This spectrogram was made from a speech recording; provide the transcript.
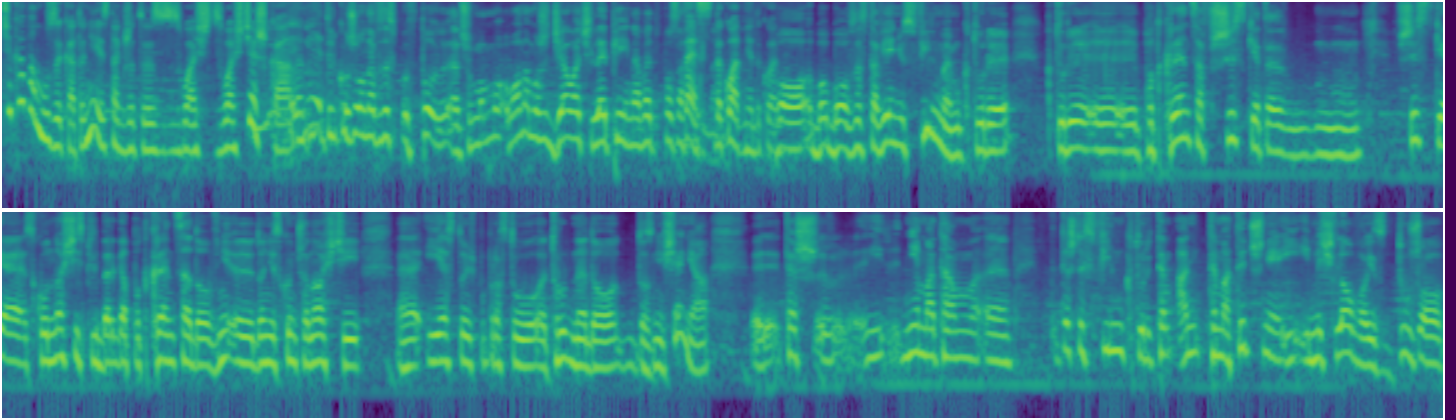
ciekawa muzyka, to nie jest tak, że to jest zła, zła ścieżka. Nie, ale... nie, tylko że ona, w zespo... w znaczy, ona może działać lepiej nawet poza Bez, filmem. dokładnie, dokładnie. Bo, bo, bo w zestawieniu z filmem, który, który y, y, podkręca wszystkie te mm, wszystkie skłonności Spielberga podkręca do, y, do nieskończoności i jest to już po prostu trudne do, do zniesienia. Też nie ma tam też to jest film, który tem, tematycznie i, i, myślowo jest dużo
